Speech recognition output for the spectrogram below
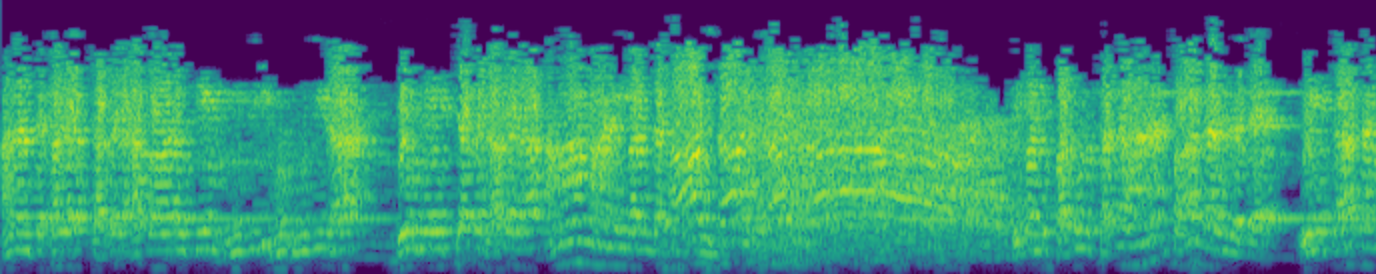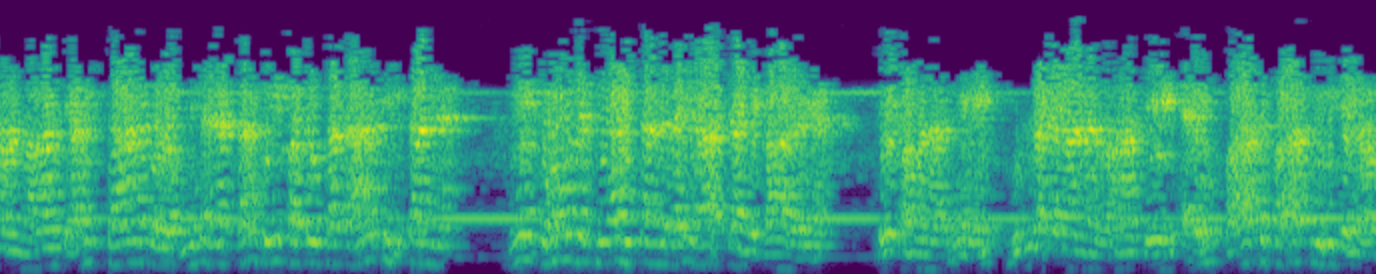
අනන්ත කලක් සතර අපාරකයෙන් නිදි මුදිලා දෙව්නේ සැප ලබලා අමා මහ නිවන් දහාන්තා එවන් පතුල් සතහන පාදන්නද ඒ නිසා තමයි මහන්සි අධිෂ්ඨාන කළ මිස නැත්නම් පිළිපතුල් සතහන පිළිතන්නේ මේ කොහොමද කියලා හිතන්න බැරි ආශ්චර්ය කාරණය ඒ පමණක් නෙවෙයි බුදුරජාණන් වහන්සේ පාත පහක් විදිනවා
